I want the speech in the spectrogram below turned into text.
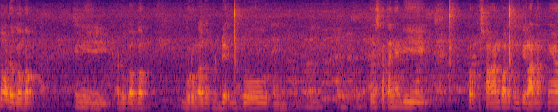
tuh ada gagak ini ada gagak burung gagak gede gitu terus katanya di perpustakaan tuh ada kuntilanaknya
